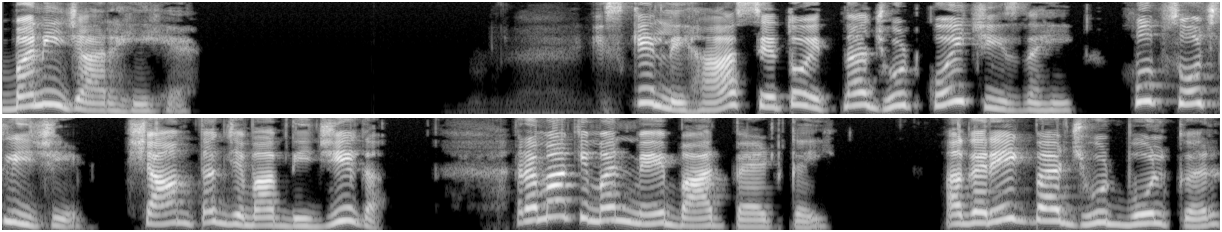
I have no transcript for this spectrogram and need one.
बनी जा रही है। इसके लिहाज से तो इतना झूठ कोई चीज़ नहीं। खूब सोच लीजिए। शाम तक जवाब दीजिएगा। रमा के मन में बात बैठ गई। अगर एक बार झूठ बोलकर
